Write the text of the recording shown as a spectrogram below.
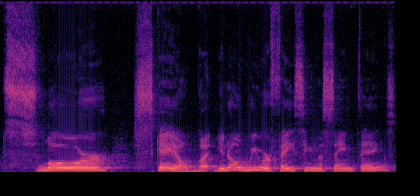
slower scale. But you know, we were facing the same things.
